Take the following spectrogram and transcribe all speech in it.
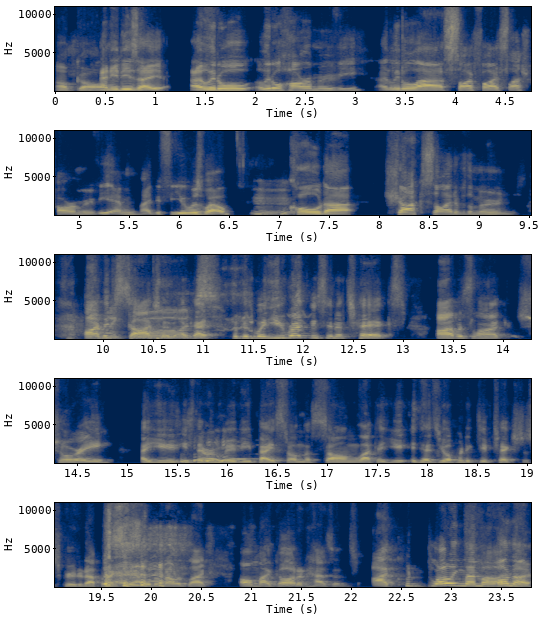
Oh god. and it is a a little a little horror movie, a little uh, sci-fi slash horror movie, and maybe for you as well, Mm. called uh, Shark Side of the Moon. I'm Oh excited. God. Okay, because when you wrote this in a text, I was like, Shori, are you? Is there a movie based on the song? Like, are you? Has your predictive text just screwed it up? And I googled and I was like, oh my god, it hasn't. I could blowing my mind. Oh no.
